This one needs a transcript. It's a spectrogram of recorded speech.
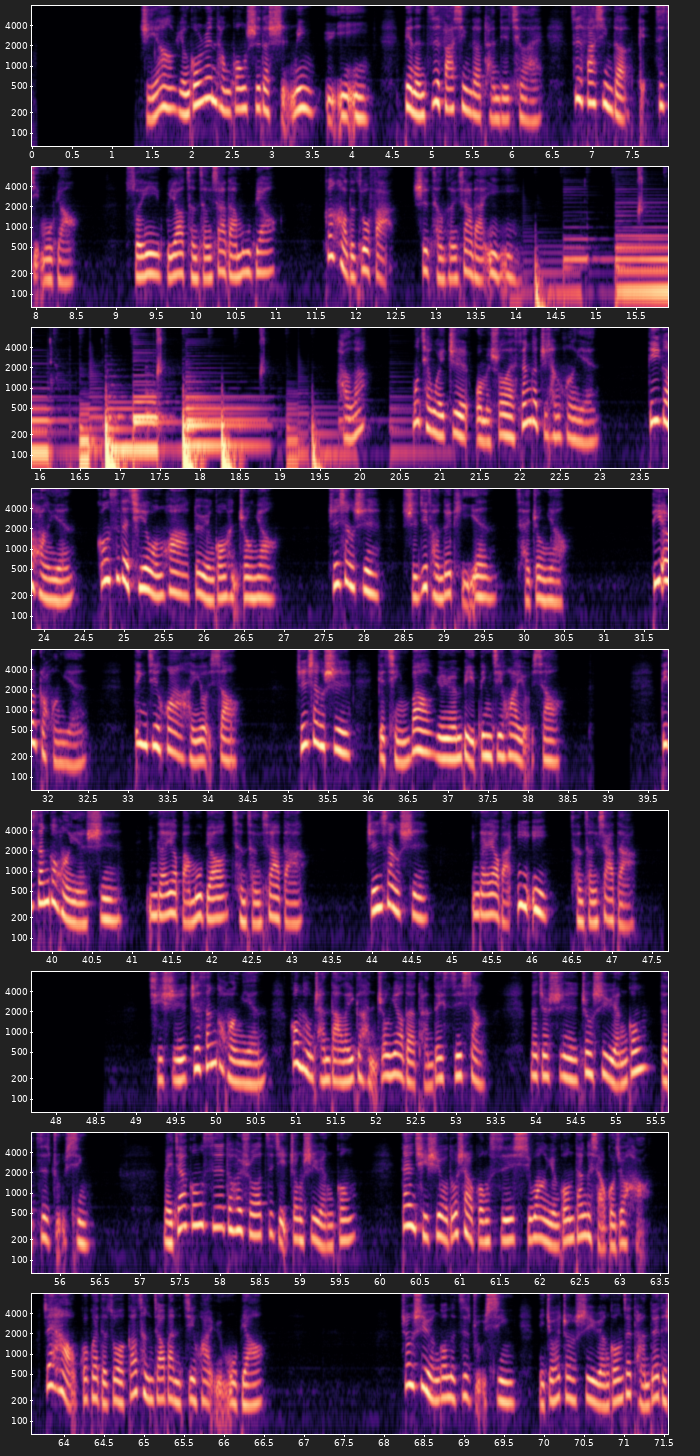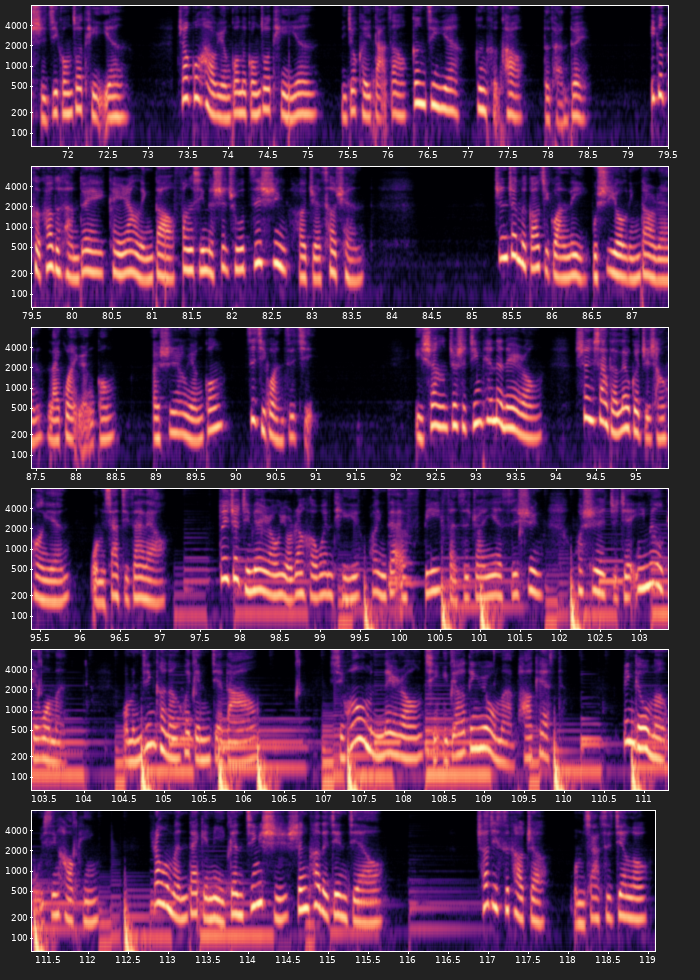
只要员工认同公司的使命与意义，便能自发性的团结起来，自发性的给自己目标。所以不要层层下达目标，更好的做法是层层下达意义。好了，目前为止我们说了三个职场谎言。第一个谎言，公司的企业文化对员工很重要，真相是实际团队体验才重要。第二个谎言，定计划很有效，真相是给情报远远比定计划有效。第三个谎言是应该要把目标层层下达，真相是应该要把意义层层下达。其实这三个谎言共同传达了一个很重要的团队思想，那就是重视员工的自主性。每家公司都会说自己重视员工，但其实有多少公司希望员工当个小狗就好？最好乖乖的做高层交办的计划与目标。重视员工的自主性，你就会重视员工在团队的实际工作体验。照顾好员工的工作体验，你就可以打造更敬业、更可靠的团队。一个可靠的团队可以让领导放心的释出资讯和决策权。真正的高级管理不是由领导人来管员工，而是让员工自己管自己。以上就是今天的内容，剩下的六个职场谎言，我们下集再聊。对这集内容有任何问题，欢迎在 FB 粉丝专业私讯，或是直接 email 给我们，我们尽可能会给你解答哦。喜欢我们的内容，请一定要订阅我们 Podcast，并给我们五星好评，让我们带给你更真实、深刻的见解哦。超级思考者，我们下次见喽。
